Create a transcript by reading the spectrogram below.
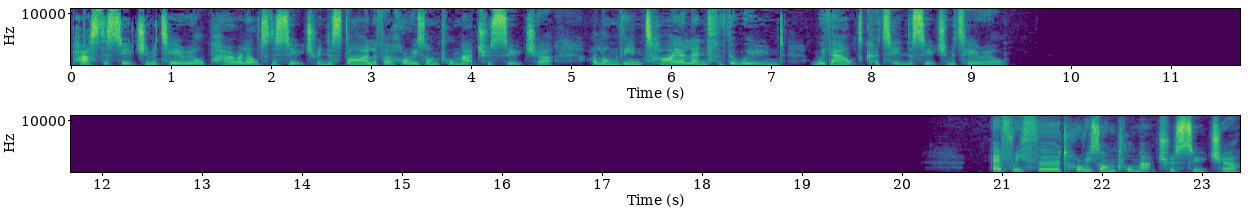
Pass the suture material parallel to the suture in the style of a horizontal mattress suture along the entire length of the wound without cutting the suture material. Every third horizontal mattress suture,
